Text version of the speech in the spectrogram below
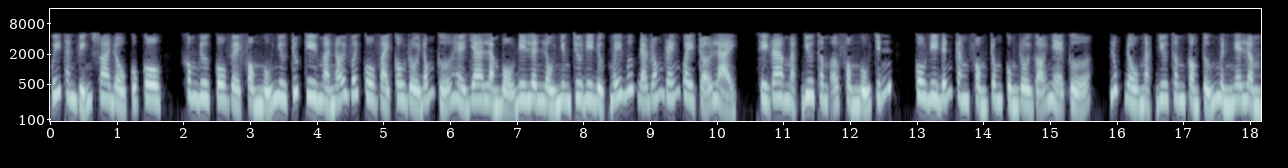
Quý Thanh Viễn xoa đầu của cô, không đưa cô về phòng ngủ như trước kia mà nói với cô vài câu rồi đóng cửa hề gia làm bộ đi lên lầu nhưng chưa đi được mấy bước đã rón rén quay trở lại, thì ra mặt dư thâm ở phòng ngủ chính, cô đi đến căn phòng trong cùng rồi gõ nhẹ cửa, lúc đầu mặt dư thâm còn tưởng mình nghe lầm,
